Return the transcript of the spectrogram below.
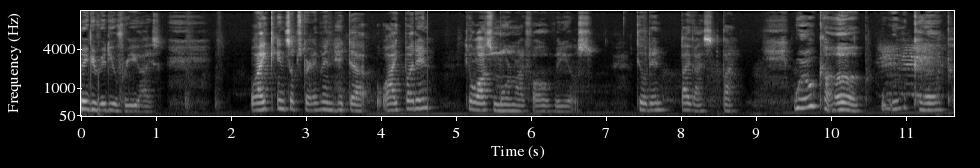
make a video for you guys. Like and subscribe and hit that like button to watch more of my follow videos. Till then, bye guys. Bye. World Cup. World Cup.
